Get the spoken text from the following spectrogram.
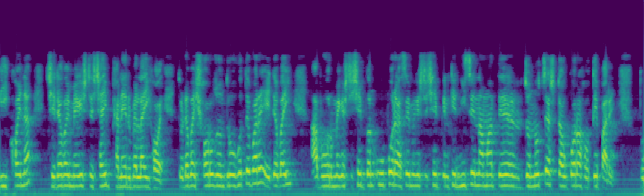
লিক হয় না, সেটা ভাই মেগাস্টার সাহিব খানের বেলায় হয়। তো এটা ভাই ষড়যন্ত্রও হতে পারে, এটা ভাই আবার মেগাস্টার সাহিব খান উপরে আছে মেগাস্টার সাহিব খানকে নিচে নামাতে জন্য চেষ্টাও করা হতে পারে। তো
